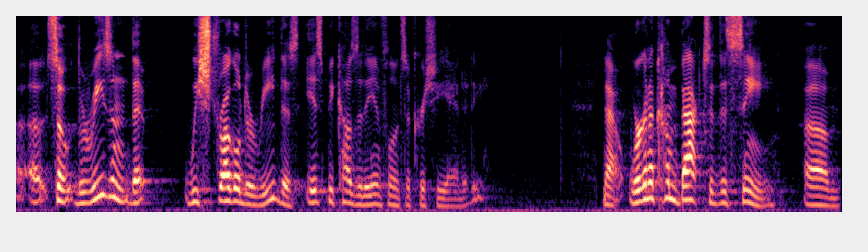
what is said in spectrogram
Uh, uh so the reason that we struggle to read this is because of the influence of Christianity. Now, we're going to come back to this scene um,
